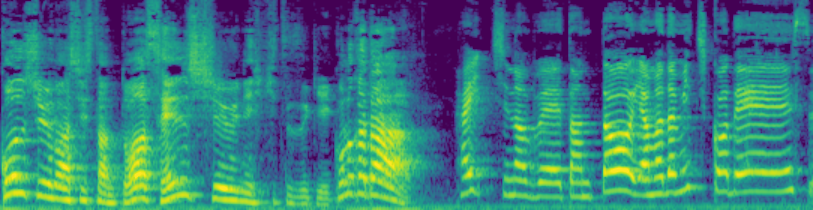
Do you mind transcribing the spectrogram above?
今週のアシスタントは先週に引き続きこの方はい、しのぶえ担当、山田美智子です。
